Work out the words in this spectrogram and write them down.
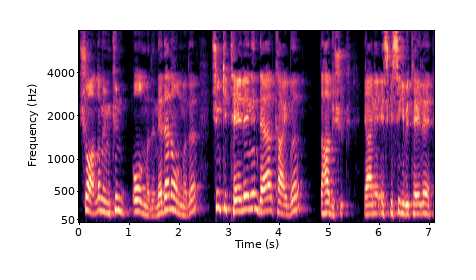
şu anda mümkün olmadı. Neden olmadı? Çünkü TL'nin değer kaybı daha düşük. Yani eskisi gibi TL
